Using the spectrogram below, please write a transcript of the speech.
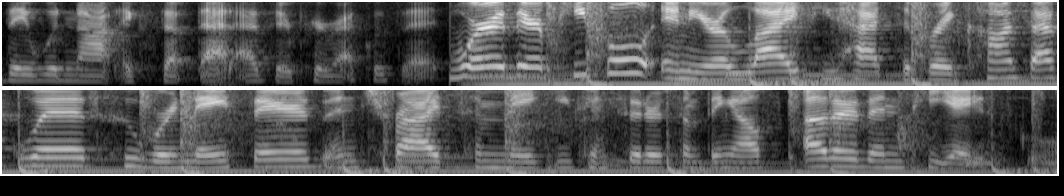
they would not accept that as their prerequisite. Were there people in your life you had to break contact with who were naysayers and tried to make you consider something else other than PA school?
